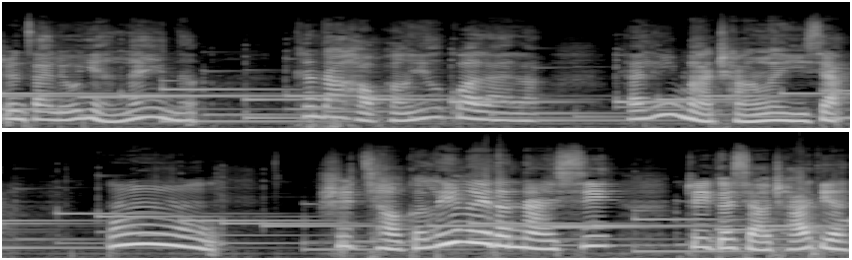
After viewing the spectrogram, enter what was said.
正在流眼泪呢。看到好朋友过来了，他立马尝了一下，嗯，是巧克力味的奶昔。这个小茶点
